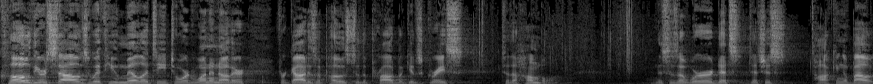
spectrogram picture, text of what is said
Clothe yourselves with humility toward one another, for God is opposed to the proud but gives grace to the humble. This is a word that's, that's just talking about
